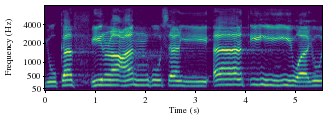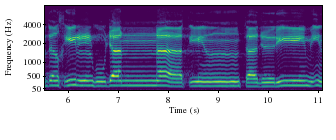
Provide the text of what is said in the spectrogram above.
يكفر عنه سيئاته ويدخله جنات تجري من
